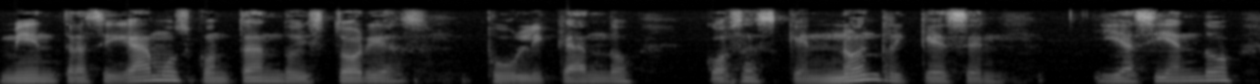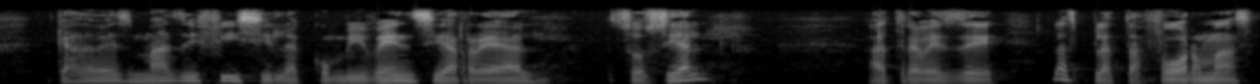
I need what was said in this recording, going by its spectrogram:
mientras sigamos contando historias, publicando cosas que no enriquecen y haciendo cada vez más difícil la convivencia real social a través de las plataformas,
